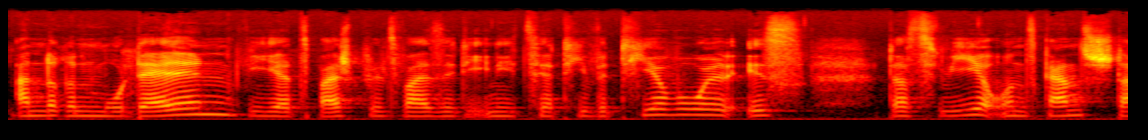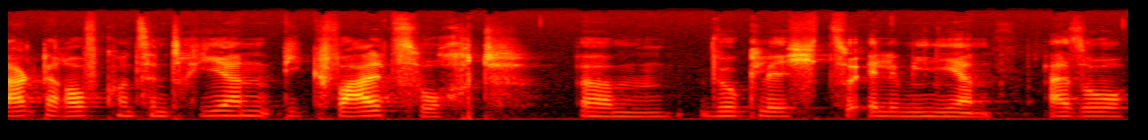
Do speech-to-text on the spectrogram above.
anderen Modellen, wie jetzt beispielsweise die Initiative Tierwohl, ist, dass wir uns ganz stark darauf konzentrieren, die Qualzucht ähm, wirklich zu eliminieren. Also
